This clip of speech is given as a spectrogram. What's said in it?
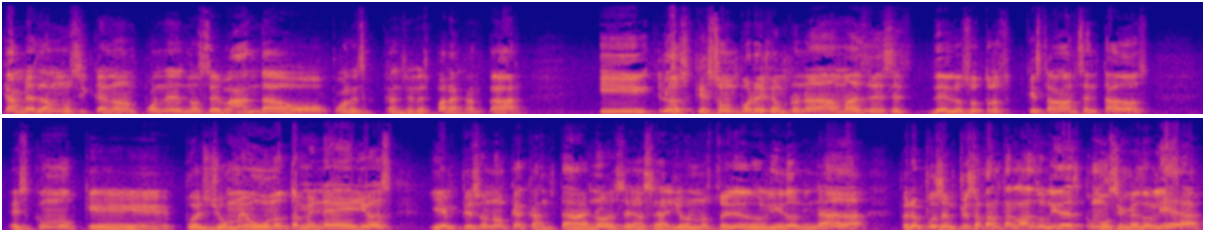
cambias la música, ¿no? Pones, no sé, banda o pones canciones para cantar. Y los que son, por ejemplo, nada más de, ese, de los otros que estaban sentados, es como que, pues yo me uno también a ellos y empiezo, ¿no? A cantar, no sé, o sea, yo no estoy de dolido ni nada, pero pues empiezo a cantar las dolidas como si me doliera.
